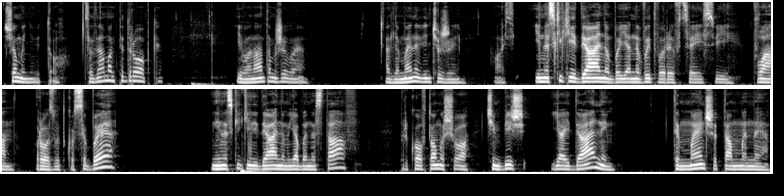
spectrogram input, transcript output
Що мені від того? Це замок підробки. І вона там живе. А для мене він чужий. Ось. І наскільки ідеально би я не витворив цей свій план розвитку себе, і наскільки ідеальним я би не став, прикол в тому, що чим більш я ідеальним, тим менше там мене.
